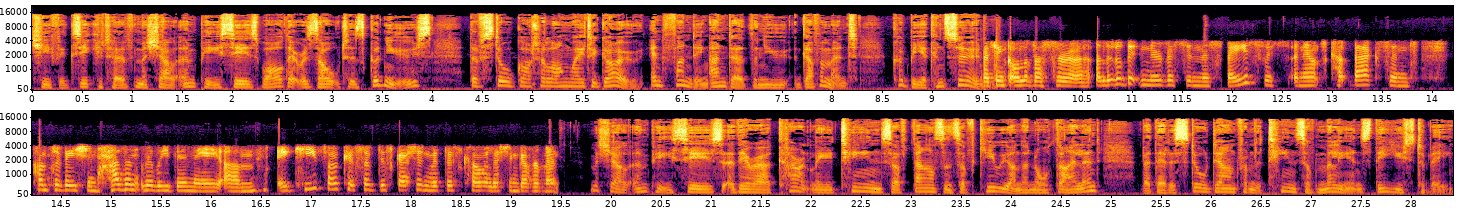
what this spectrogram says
Chief Executive Michelle Impey says while that result is good news, they've still got a long way to go, and funding under the new government could be a concern. I think all of us are a, a little bit nervous in this space with announced cutbacks, and conservation hasn't really been a, um, a key focus of discussion with this coalition government. Michelle Impey says there are currently tens of thousands of Kiwi on the North Island, but that is still down from the tens of millions there used to be.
